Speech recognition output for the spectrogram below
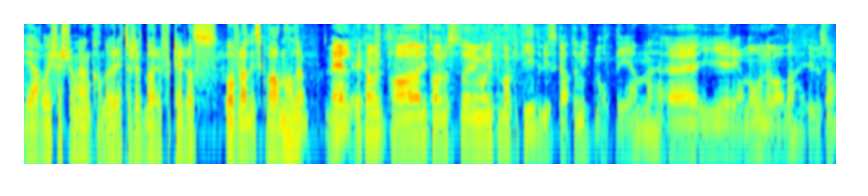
Ja, og I første omgang kan du rett og slett bare fortelle oss overfladisk hva den handler om. Vel, vi kan vel ta Vi tar oss Vi må litt tilbake i tid. Vi skal til 1981 uh, i Reno, Nevada i USA.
